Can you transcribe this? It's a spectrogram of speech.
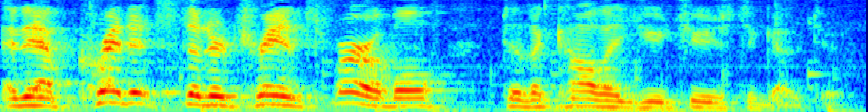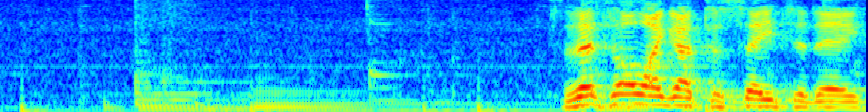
and have credits that are transferable to the college you choose to go to. So that's all I got to say today.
